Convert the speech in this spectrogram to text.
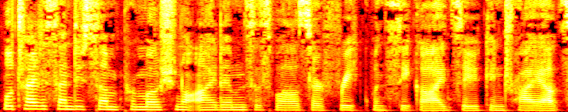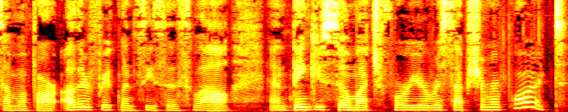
we'll try to send you some promotional items as well as our frequency guide so you can try out some of our other frequencies as well. And thank you so much for your reception report.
